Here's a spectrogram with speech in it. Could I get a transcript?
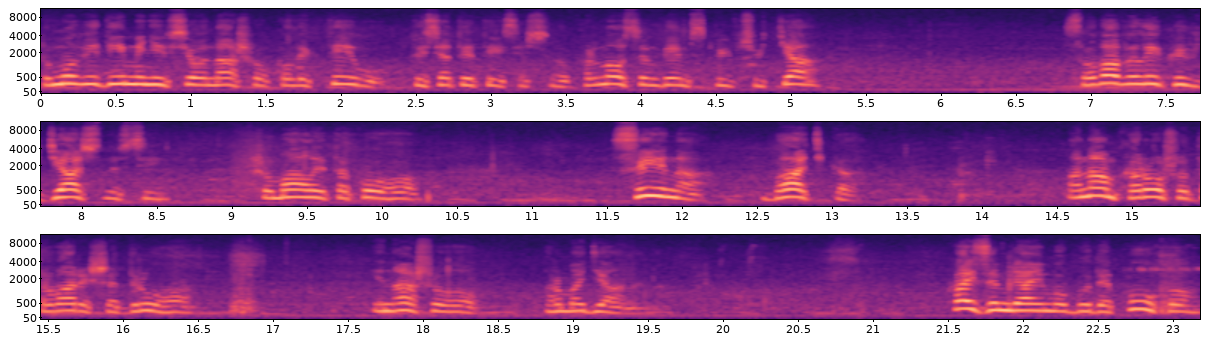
Тому від імені всього нашого колективу 10-тисячного приносимо їм співчуття, слова великої вдячності, що мали такого сина, батька, а нам хорошого товариша, друга і нашого громадянина. Хай земля йому буде пухом,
